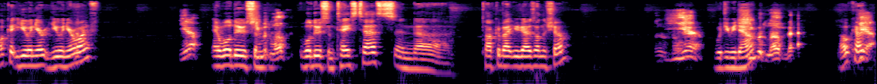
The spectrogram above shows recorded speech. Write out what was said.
Okay, you and your you and your wife, Yeah, and we'll do some. she would some love we'll do some taste tests and uh, talk about you guys on the show. Yeah, Would you be down? she would love that. Okay. Yeah,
